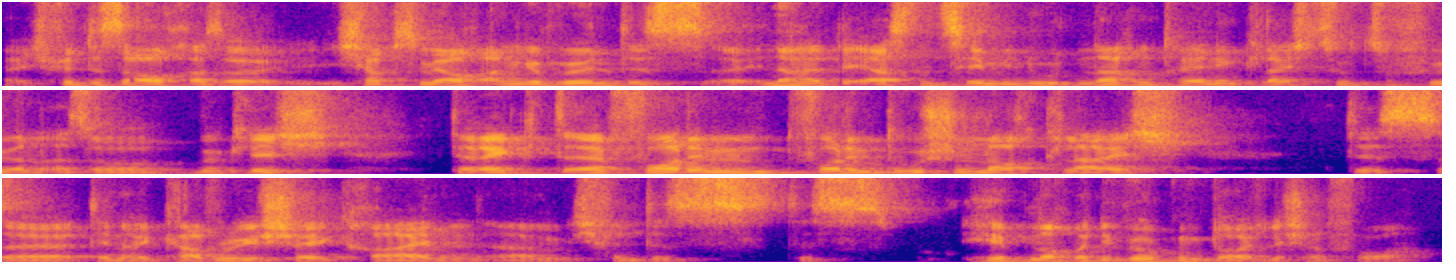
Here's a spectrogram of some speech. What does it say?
Ich finde es auch, also ich habe es mir auch angewöhnt, es äh, innerhalb der ersten zehn Minuten nach dem Training gleich zuzuführen. Also wirklich direkt äh, vor, dem, vor dem Duschen noch gleich das, äh, den Recovery Shake rein. Ähm, ich finde, das, das hebt nochmal die Wirkung deutlich hervor.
